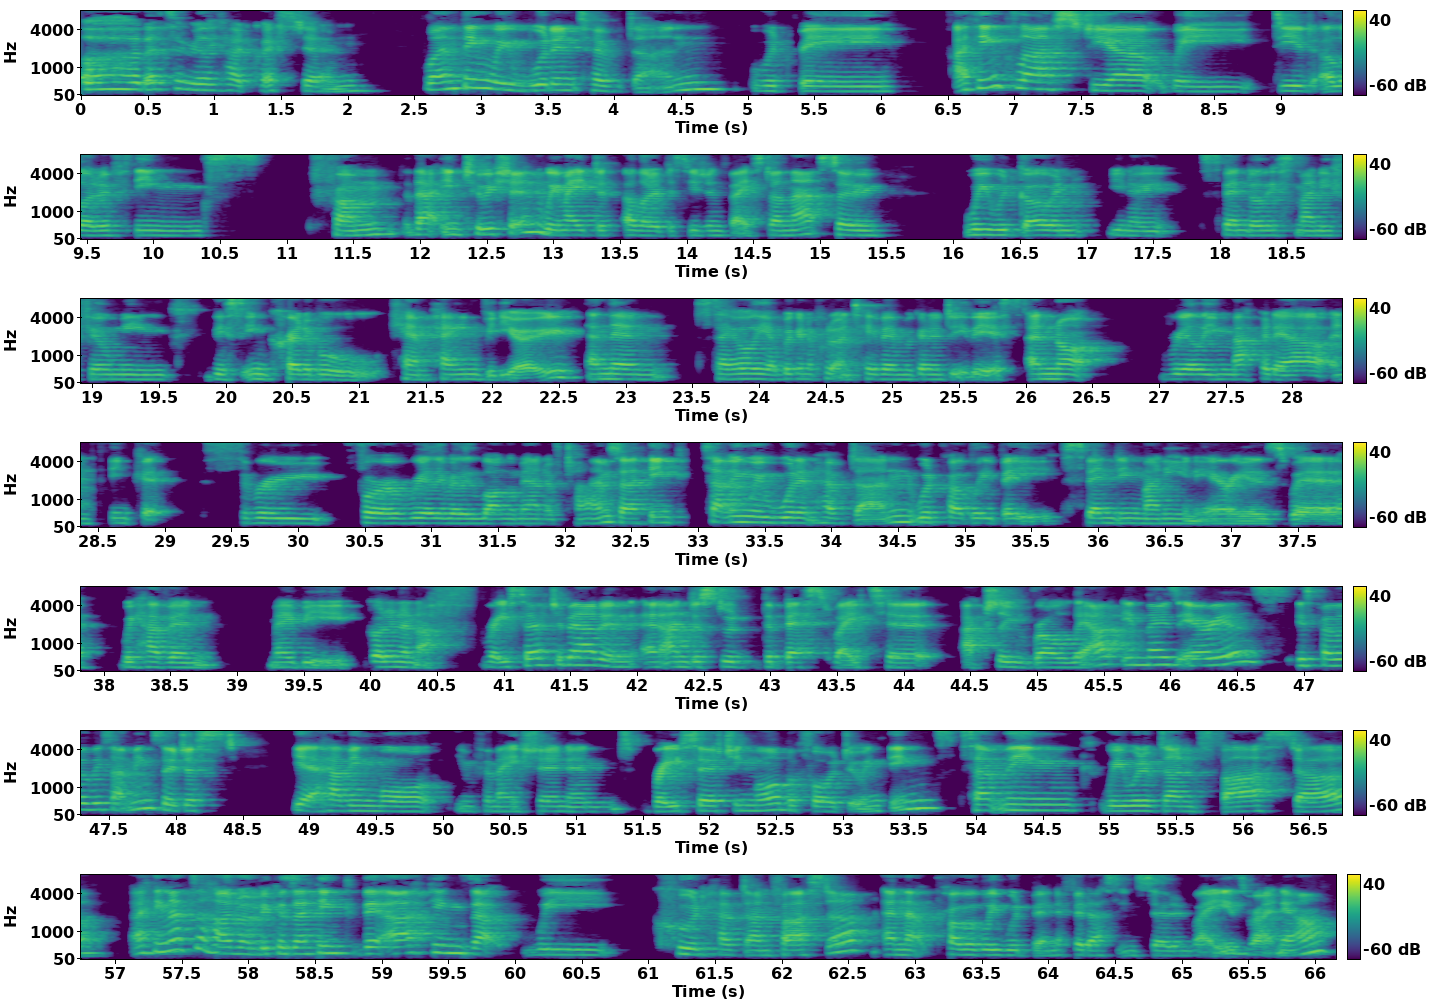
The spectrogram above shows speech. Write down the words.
Oh, that's a really hard question. One thing we wouldn't have done would be I think last year we did a lot of things from that intuition. We made a lot of decisions based on that. So we would go and, you know, spend all this money filming this incredible campaign video and then say, oh, yeah, we're going to put it on TV and we're going to do this and not really map it out and think it through for a really, really long amount of time. So I think something we wouldn't have done would probably be spending money in areas where we haven't maybe gotten enough research about and, and understood the best way to actually roll out in those areas is probably something. So just yeah, having more information and researching more before doing things. Something we would have done faster. I think that's a hard one because I think there are things that we could have done faster and that probably would benefit us in certain ways right now.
